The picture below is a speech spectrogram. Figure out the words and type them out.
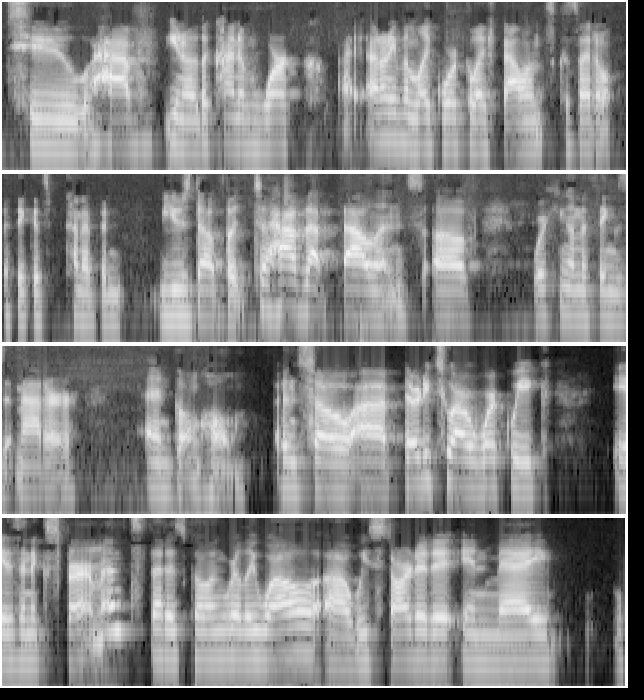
to have, you know, the kind of work. I, I don't even like work life balance because I don't, I think it's kind of been used up, but to have that balance of working on the things that matter and going home. And so, uh, 32 hour work week is an experiment that is going really well. Uh, we started it in May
